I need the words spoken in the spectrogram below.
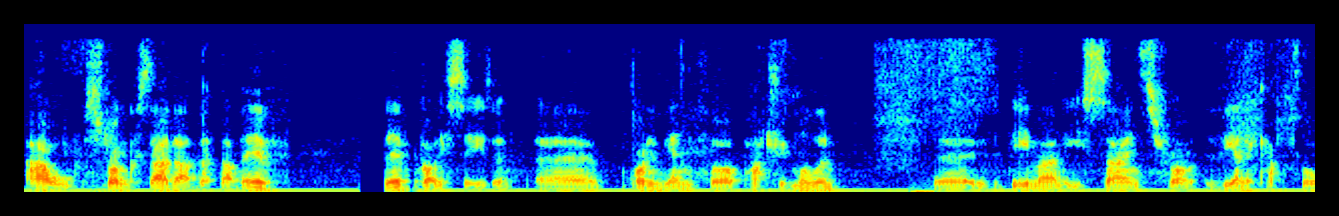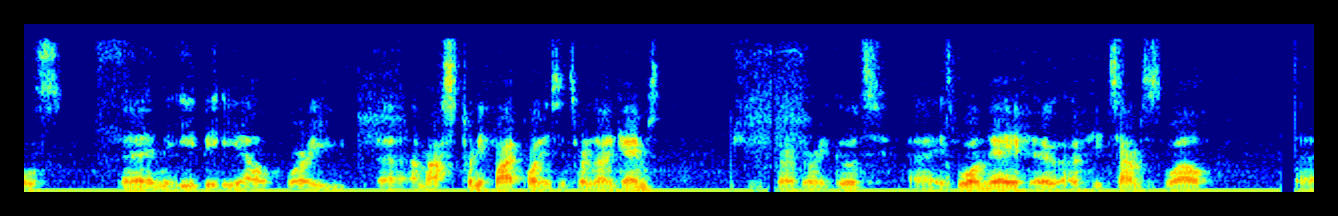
how strong a side that, that, that they've they've got this season. Uh, got in the end for Patrick Mullen. Uh, was a D man he signs from Vienna Capitals uh, in the EBEL, where he uh, amassed 25 points in 29 games, which is very, very good. Uh, he's won the A a few times as well uh,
